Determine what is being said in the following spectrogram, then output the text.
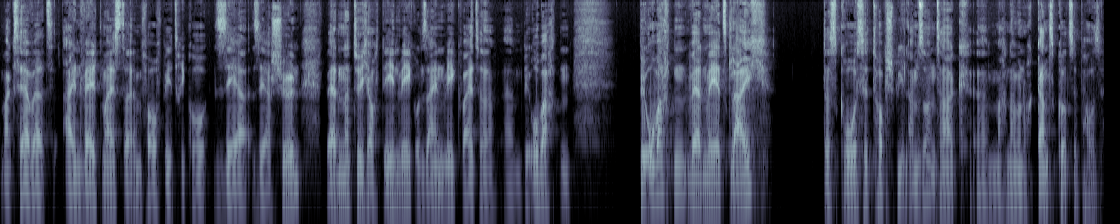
Max Herbert, ein Weltmeister im VfB-Trikot, sehr, sehr schön. Werden natürlich auch den Weg und seinen Weg weiter äh, beobachten. Beobachten werden wir jetzt gleich das große Topspiel am Sonntag, äh, machen aber noch ganz kurze Pause.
